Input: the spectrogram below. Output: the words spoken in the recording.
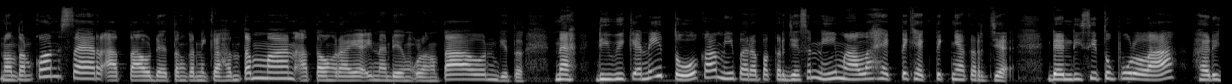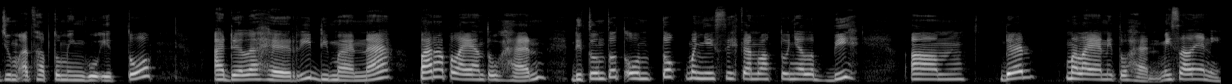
nonton konser atau datang ke nikahan teman atau ngerayain ada yang ulang tahun gitu. Nah, di weekend itu kami para pekerja seni malah hektik-hektiknya kerja. Dan di situ pula hari Jumat Sabtu Minggu itu adalah hari di mana para pelayan Tuhan dituntut untuk menyisihkan waktunya lebih um, dan melayani Tuhan. Misalnya nih,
